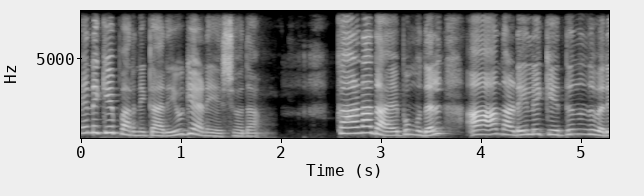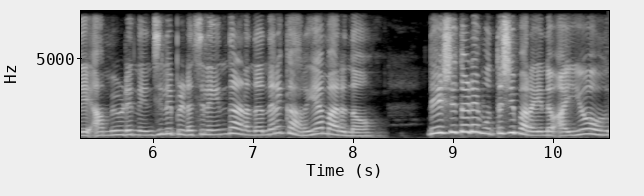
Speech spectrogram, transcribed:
എന്നൊക്കെ പറഞ്ഞ് കരയുകയാണ് യശോദ. കാണാതായപ്പോൾ മുതൽ ആ നടയിലേക്ക് എത്തുന്നത് വരെ അമ്മയുടെ നെഞ്ചിലെ പിടച്ചിൽ എന്താണെന്ന് നിനക്കറിയാമായിരുന്നോ? ദേഷ്യത്തോടെ മുത്തശ്ശി പറയുന്നു അയ്യോ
